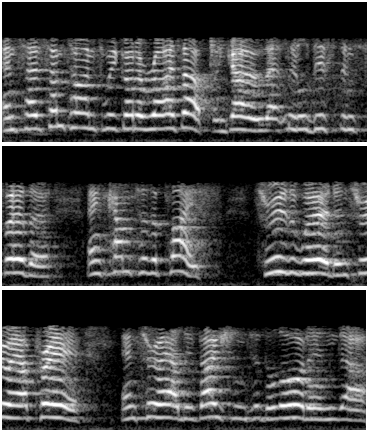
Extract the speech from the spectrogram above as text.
And so sometimes we've got to rise up and go that little distance further and come to the place through the Word and through our prayer and through our devotion to the Lord and uh,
